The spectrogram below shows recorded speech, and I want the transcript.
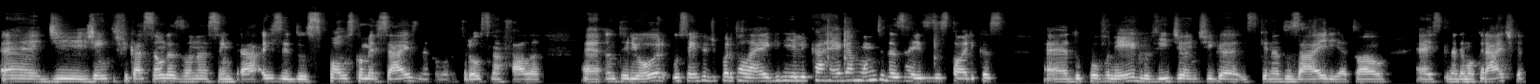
é, de gentrificação das zonas centrais e dos polos comerciais, né, como eu trouxe na fala é, anterior, o centro de Porto Alegre ele carrega muito das raízes históricas é, do povo negro, vide a antiga esquina do Zaire, atual é, esquina democrática,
